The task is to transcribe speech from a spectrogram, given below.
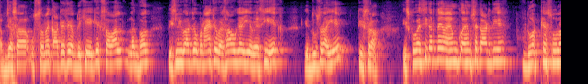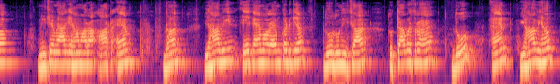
अब जैसा उस समय काटे थे, अब देखिए एक एक सवाल लगभग पिछली बार जो बनाए थे, वैसा हो गया, ये वैसी एक, ये दूसरा, ये तीसरा। इसको वैसे करते हैं, एम को एम से काट दिए, दो अट्ठे सोलह, नीचे में आ गया हमारा आठ एम, धन, यहाँ भी एक एम और एम कट गया, दो दूनी चार तो क्या बच रहा है? दो एन, यहाँ भी हम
